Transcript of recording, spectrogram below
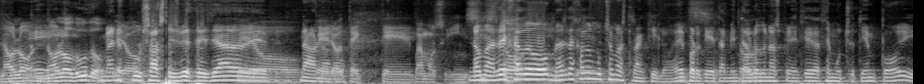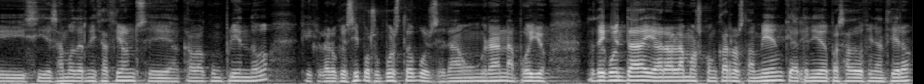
No lo, eh, no lo dudo. Me han pero- expulsado seis veces ya. de- Pero, no, no, pero no. Te, te- vamos, No, insisto me has dejado, me has dejado que mucho más tranquilo, ¿eh? porque también te hablo de una experiencia de hace mucho tiempo y si esa modernización se acaba cumpliendo, que claro que sí, por supuesto, pues será un gran apoyo. Date cuenta, y ahora hablamos con Carlos también, que ha tenido pasado financiero,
